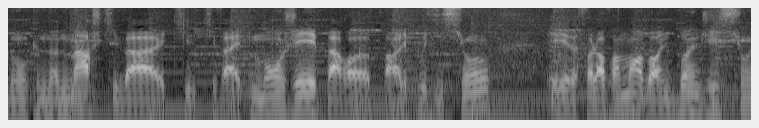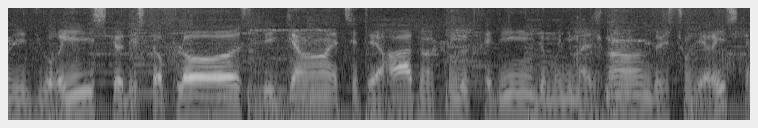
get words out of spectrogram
Donc notre marge qui va, être mangée par, euh, par les positions et il va falloir vraiment avoir une bonne gestion du risque, des stop loss, des gains, etc. notre compte de trading, de money management, de gestion des risques.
